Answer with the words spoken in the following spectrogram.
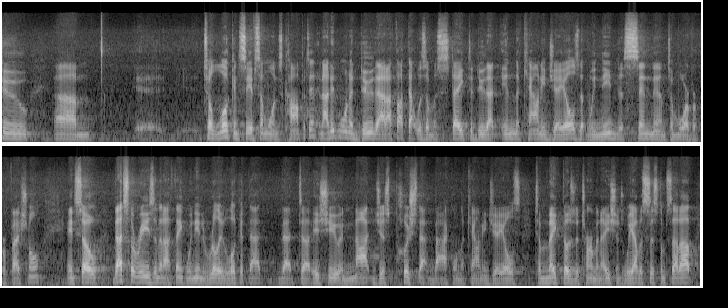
to um, to look and see if someone's competent, and I didn't want to do that. I thought that was a mistake to do that in the county jails, that we needed to send them to more of a professional. And so that's the reason that I think we need to really look at that, that uh, issue and not just push that back on the county jails to make those determinations. We have a system set up,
